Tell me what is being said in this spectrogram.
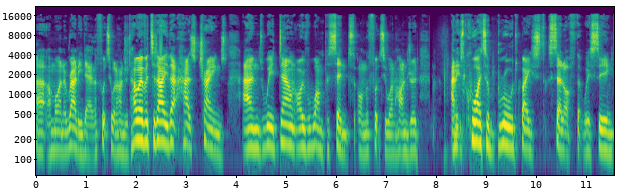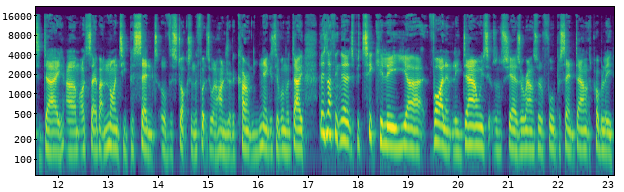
uh, a minor rally there in the FTSE 100. However, today that has changed, and we're down over 1% on the FTSE 100 and it's quite a broad based sell off that we're seeing today. Um, I'd say about 90% of the stocks in the FTSE 100 are currently negative on the day. There's nothing there that's particularly uh, violently down. We've seen some shares around sort of 4% down. That's probably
